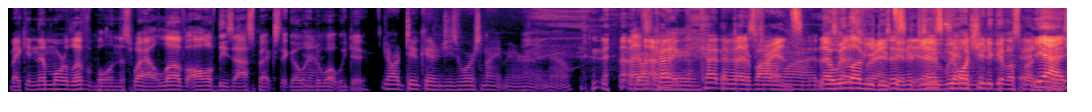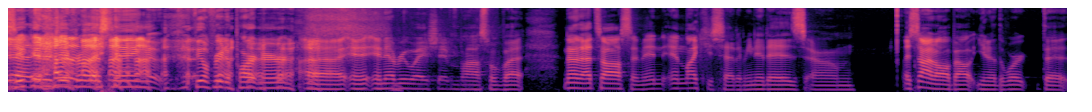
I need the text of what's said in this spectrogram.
making them more livable in this way. I love all of these aspects that go Yeah. into what we do. Y'all Duke Energy's worst nightmare right now. That's Y'all cut, hilarious. cutting The into their bottom friends. line. No, we Best love you. Duke Just- Energy. just we want you to give us money. Yeah, too. Duke Energy, for you're listening, feel free to partner uh, in, in every way, shape, and possible. But no, that's awesome. And and like you said, I mean, it is. Um, it's not all about you know the work that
